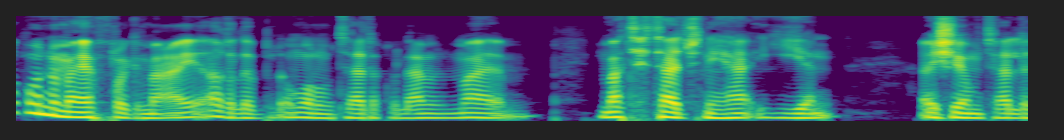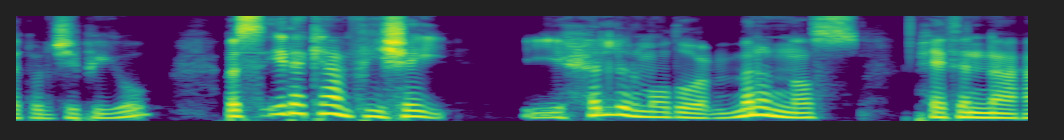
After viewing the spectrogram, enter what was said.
رغم انه ما يفرق معي أغلب الأمور المتعلقه بالعمل ما ما تحتاج نهائيا أي شيء متعلق بال GPU. بس إذا كان في شيء يحل الموضوع من النص بحيث انه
